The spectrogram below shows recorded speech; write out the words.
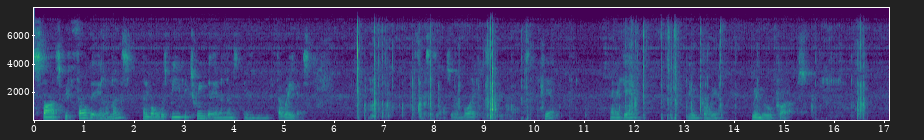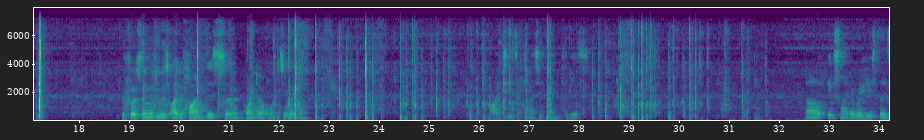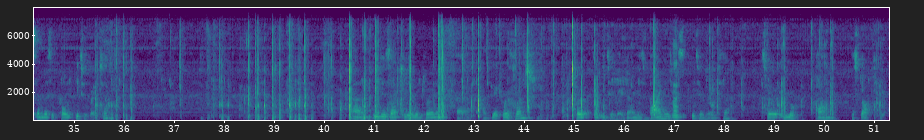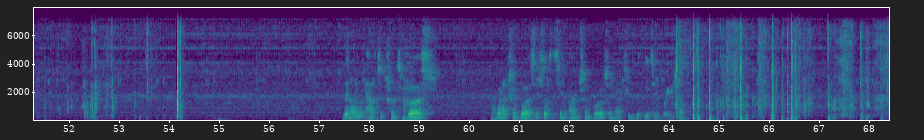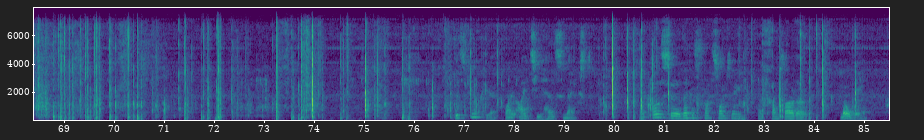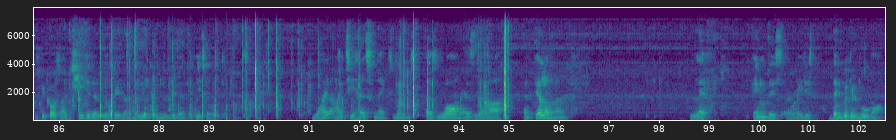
starts before the elements and will always be between the elements in the array list. This is also a void here. And again, we call it remove products. The first thing I do is I define this uh, pointer or iterator. IT is a classic name for this. Now inside array list there is a method called iterator. And it is actually returning uh, object reference to an iterator and is binding this iterator to look on the stock here. Then I have to transverse. And when I transverse in such a thing, I'm transversing actually the iterator. this loop here, while IT has next. Of course, uh, that is not something that comes out of nowhere. It's because I cheated a little bit and I looked a little bit at the iterator. While IT has next means as long as there are an element left in this array list, then we will move on.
